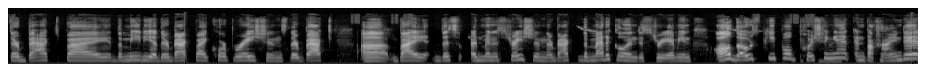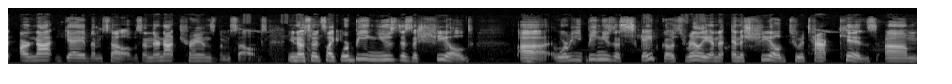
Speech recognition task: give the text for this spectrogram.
they're backed by the media they're backed by corporations they're backed uh, by this administration. They're back the medical industry. I mean, all those people pushing it and behind it are not gay themselves, and they're not trans themselves. You know, so it's like we're being used as a shield uh, we're being used as scapegoats really and, and a shield to attack kids um,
